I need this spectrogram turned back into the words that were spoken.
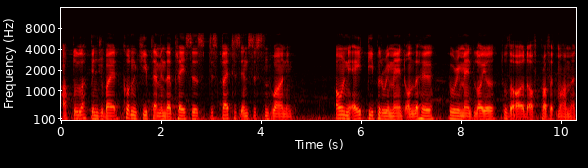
Abdullah bin Jubair couldn't keep them in their places despite his insistent warning. Only eight people remained on the hill who remained loyal to the order of Prophet Muhammad.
